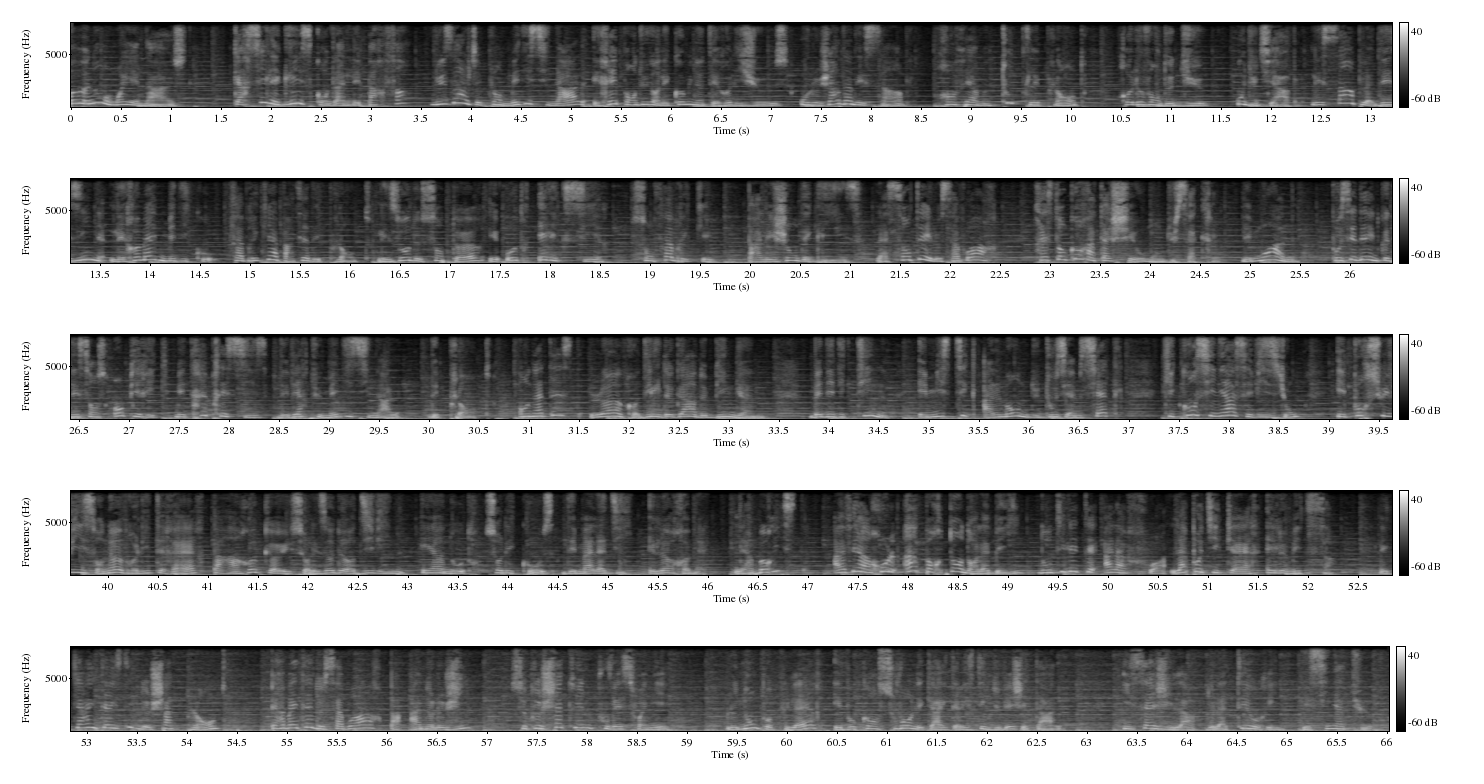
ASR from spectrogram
Revenons au Moyen Âge, car si l'Église condamne les parfums, l'usage des plantes médicinales est répandu dans les communautés religieuses où le Jardin des Simples renferme toutes les plantes relevant de Dieu ou du diable. Les simples désignent les remèdes médicaux fabriqués à partir des plantes. Les eaux de senteur et autres élixirs sont fabriqués par les gens d'église. La santé et le savoir restent encore attachés au monde du sacré. Les moines possédaient une connaissance empirique mais très précise des vertus médicinales des plantes. En atteste l'œuvre d'Hildegard de Bingen, bénédictine et mystique allemande du XIIe siècle, qui consigna ses visions et poursuivit son œuvre littéraire par un recueil sur les odeurs divines et un autre sur les causes des maladies et leurs remèdes. L'herboriste avait un rôle important dans l'abbaye dont il était à la fois l'apothicaire et le médecin. Les caractéristiques de chaque plante permettaient de savoir par analogie ce que chacune pouvait soigner, le nom populaire évoquant souvent les caractéristiques du végétal. Il s'agit là de la théorie des signatures.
